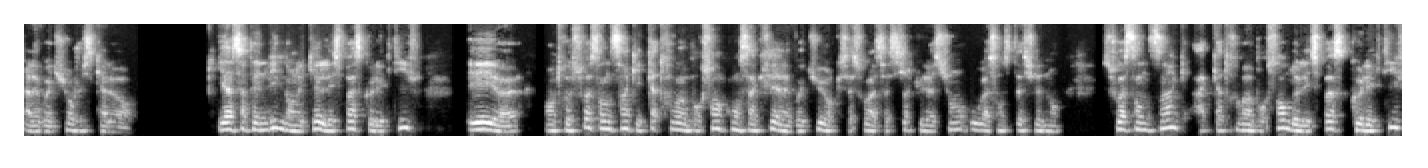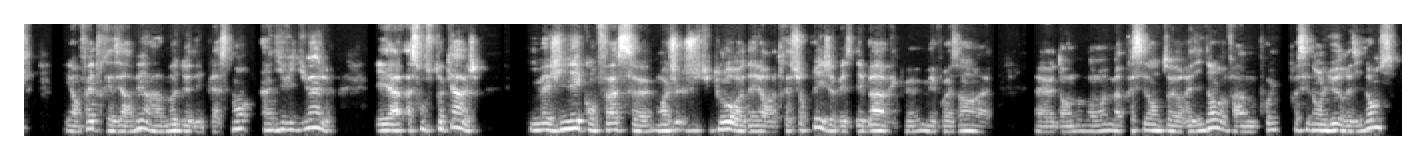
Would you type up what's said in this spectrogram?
à la voiture jusqu'alors. Il y a certaines villes dans lesquelles l'espace collectif est euh, entre 65 et 80% consacré à la voiture, que ce soit à sa circulation ou à son stationnement. 65 à 80% de l'espace collectif est en fait réservé à un mode de déplacement individuel et à, son stockage. Imaginez qu'on fasse, euh, moi je, suis toujours euh, d'ailleurs très surpris, j'avais ce débat avec mes voisins euh, dans, ma précédente résidence, enfin mon précédent lieu de résidence,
